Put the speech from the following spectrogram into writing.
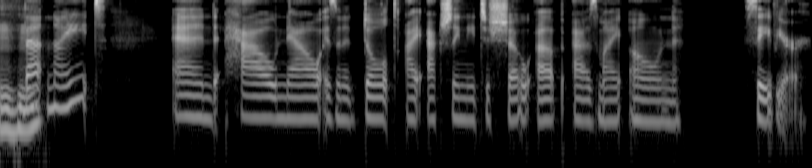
Mhm. that night and how now as an adult I actually need to show up as my own savior.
